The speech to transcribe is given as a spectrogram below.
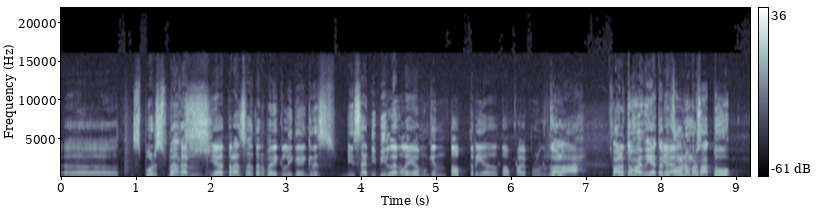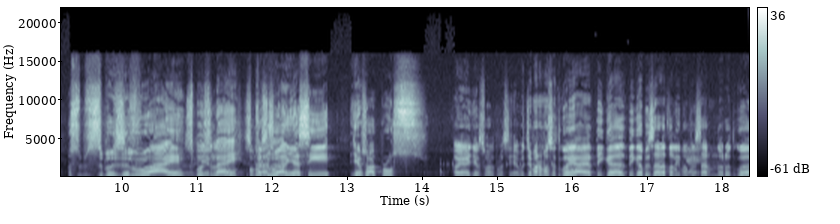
eh, Spurs bahkan ya transfer terbaik Liga Inggris bisa dibilang lah ya mungkin top 3 atau top 5 menurut gue. lah. Kalau top 5 ya, tapi Ya. kalau nomor satu Sbozlai, Szoboszlai. keduanya si James Ward-Prowse. Oh ya James Ward-Prowse ya. Cuman maksud gue ya tiga tiga besar atau lima besar menurut gue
